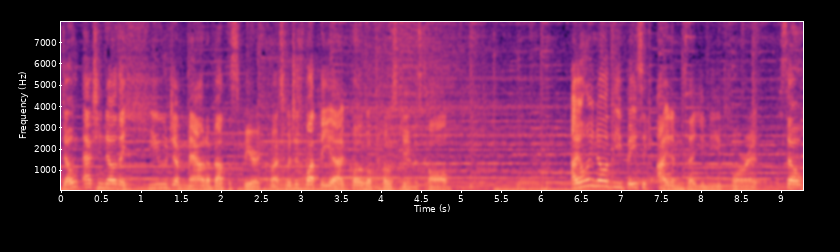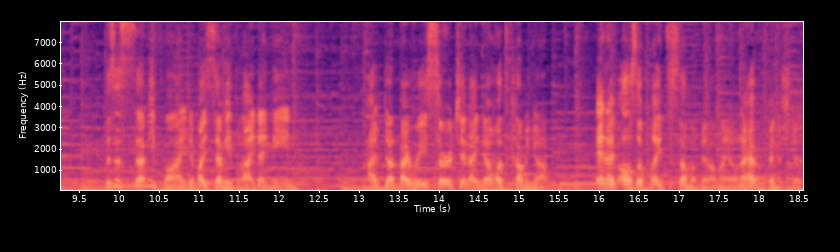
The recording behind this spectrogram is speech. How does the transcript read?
don't actually know the huge amount about the Spirit Quest, which is what the uh, quote-unquote post-game is called. I only know the basic items that you need for it, so this is semi-blind, and by semi-blind I mean I've done my research and I know what's coming up. And I've also played some of it on my own. I haven't finished it.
